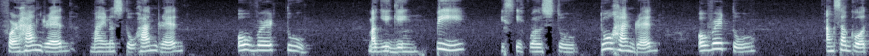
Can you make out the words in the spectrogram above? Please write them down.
400 minus 200 over 2. Magiging P is equals to 200 over 2. Ang sagot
